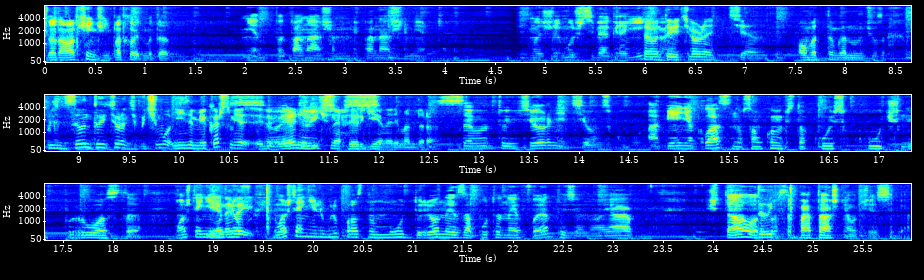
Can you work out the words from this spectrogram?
Да, там вообще ничего не подходит, мы-то... Нет, по, по нашим, по нашей мерке. Мы же, мы же себя Seven ограничиваем. to Eternity. Он в этом году начался. Блин, Seven to Eternity, почему? Не знаю, мне кажется, у меня Seven реально личная аллергия на Ремендера. Seven to Eternity, он ску- Опение классно, но сам комикс такой скучный просто. Может я не Я люблю, иногда- может я не люблю просто мудреные запутанные фэнтези, но я читал Да просто проташнил через себя.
